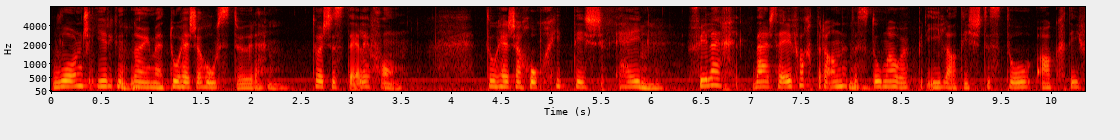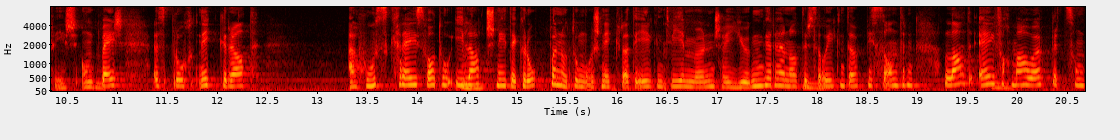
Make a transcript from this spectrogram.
wohnst irgendwann, du hast eine Haustür, mhm. du hast ein Telefon, du hast einen Küchentisch. Hey, mhm. Vielleicht wäre es einfach daran, dass du mal jemanden einladest, dass du aktiv bist. Und weißt, es braucht nicht gerade einen Hauskreis, den du einladest, mhm. nicht eine Gruppe. Und du musst nicht gerade irgendwie einen Menschen jüngeren oder so mhm. irgendetwas, sondern lad einfach mal jemanden zum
